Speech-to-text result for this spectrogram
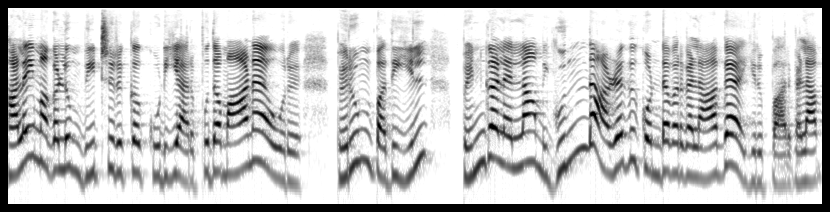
கலைமகளும் வீற்றிருக்கக்கூடிய அற்புதமான ஒரு பெரும்பதியில் பெண்கள் எல்லாம் மிகுந்த அழகு கொண்டவர்களாக இருப்பார்களாம்.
